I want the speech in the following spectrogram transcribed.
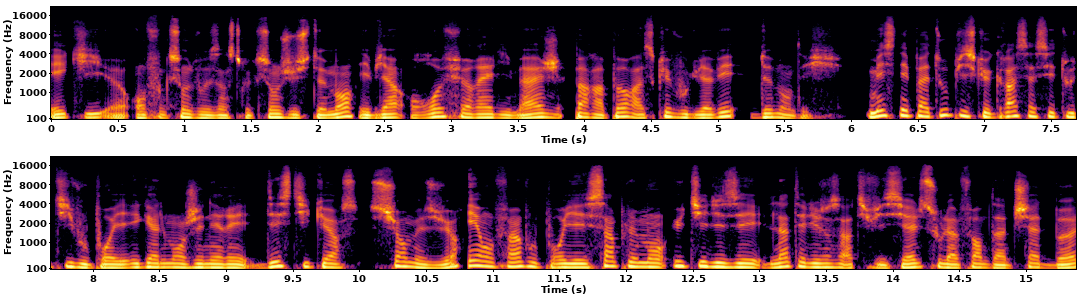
et qui, euh, en fonction de vos instructions justement, eh bien, referait l'image par rapport à ce que vous lui avez demandé. Mais ce n'est pas tout puisque grâce à cet outil, vous pourriez également générer des stickers sur mesure. Et enfin, vous pourriez simplement utiliser l'intelligence artificielle sous la forme d'un chatbot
